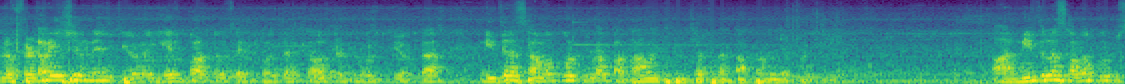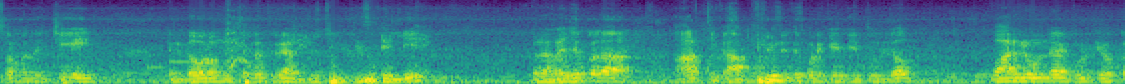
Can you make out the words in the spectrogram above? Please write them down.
ఇలా ఫెడరేషన్ అనేది కేవలం ఏర్పాట్లు సరిపోతుంది దానికి కావాల్సినటువంటి యొక్క నిధుల సమకూర్పు కూడా ప్రధానమంత్రి పిలిచేప్పుడు తప్పదని చెప్పండి ఆ నిధుల సమకూర్పు సంబంధించి నేను గౌరవ ముఖ్యమంత్రి గారి దృష్టికి తీసుకెళ్ళి మన రజకుల ఆర్థిక అభ్యున్నతి కొరకు ఏదైతే ఉందో వారిని ఉండేటువంటి యొక్క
